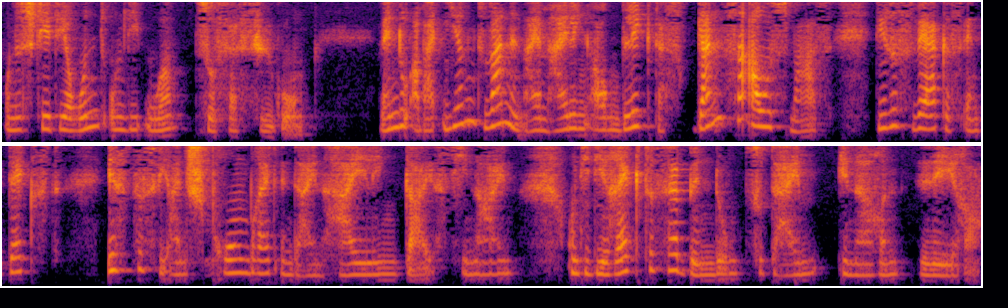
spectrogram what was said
und es steht dir rund um die Uhr zur Verfügung. Wenn du aber irgendwann in einem heiligen Augenblick das ganze Ausmaß dieses Werkes entdeckst, ist es wie ein Sprungbrett in deinen heiligen Geist hinein und die direkte Verbindung zu deinem inneren Lehrer.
